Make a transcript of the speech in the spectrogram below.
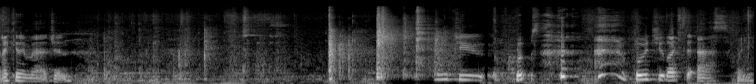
I can imagine. Would you, whoops, what would you like to ask me?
